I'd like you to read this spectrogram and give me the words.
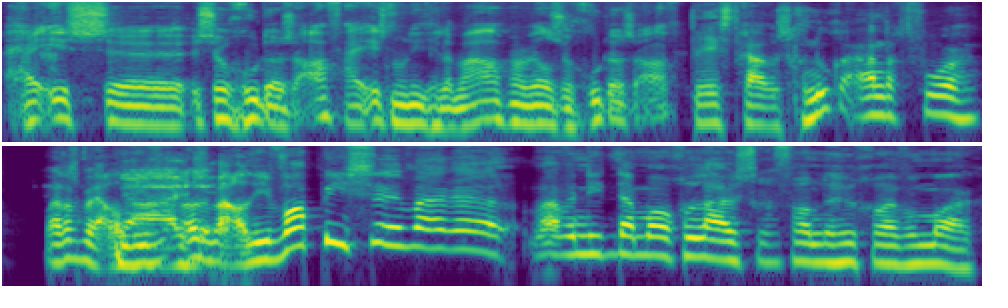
hij is eh, zo goed als af. Hij is nog niet helemaal, maar wel zo goed als af. Er is trouwens genoeg aandacht voor. Maar dat is bij al die, Ja, dat is bij al die wappies waar, waar we niet naar mogen luisteren van Hugo en van Mark.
